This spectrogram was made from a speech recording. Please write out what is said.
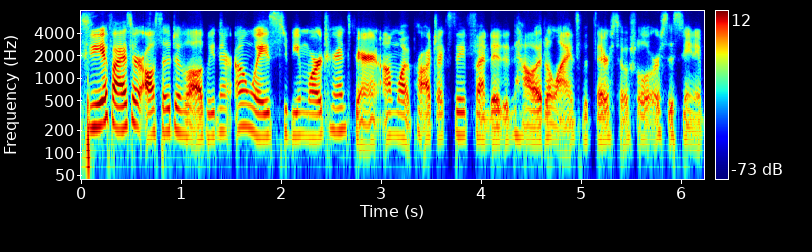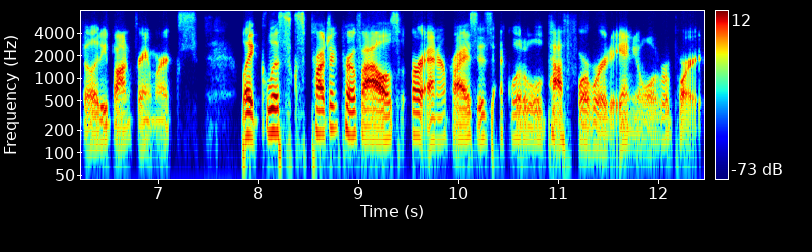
CDFIs are also developing their own ways to be more transparent on what projects they've funded and how it aligns with their social or sustainability bond frameworks, like LISC's project profiles or Enterprise's Equitable Path Forward annual report.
